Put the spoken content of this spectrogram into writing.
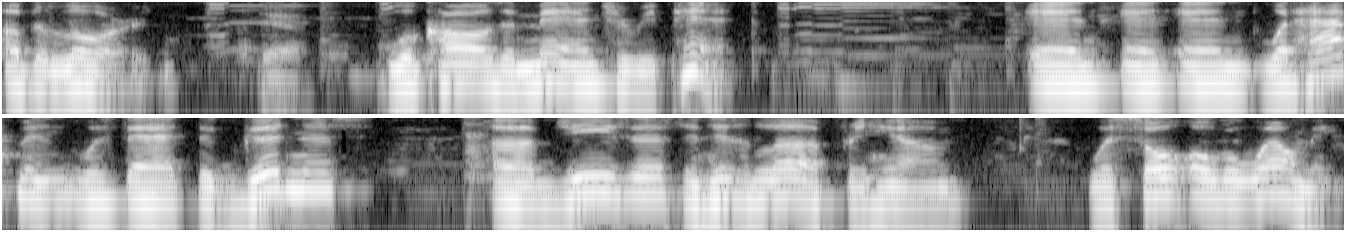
of the Lord Yeah. will cause a man to repent. And and and what happened was that the goodness of Jesus and his love for him was so overwhelming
